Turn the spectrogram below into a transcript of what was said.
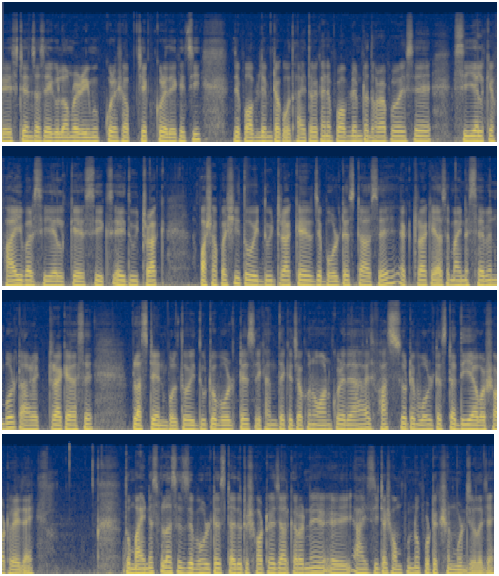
রেজিস্ট্যান্স আছে, এগুলো আমরা রিমুভ করে সব চেক করে দেখেছি যে প্রবলেমটা কোথায়। তো এখানে প্রবলেমটা ধরা পড়েছে সিএলকে ফাইভ আর সিএলকে সিক্স এই দুই ট্রাক পাশাপাশি তো ওই দুই ট্রাকের যে ভোল্টেজটা আছে, এক ট্রাকে আছে মাইনাস সেভেন ভোল্ট আর এক ট্রাকে আছে প্লাস টেন ভোল্ট তো এই দুটো ভোল্টেজ এখান থেকে যখন অন করে দেওয়া হয় ফার্স্ট শটে ভোল্টেজটা দিয়ে আবার শর্ট হয়ে যায়। তো মাইনাস প্লাসের যে ভোল্টেজটা দুটো শর্ট হয়ে যাওয়ার কারণে এই আইসিটা সম্পূর্ণ প্রোটেকশন মোড চলে যায়।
